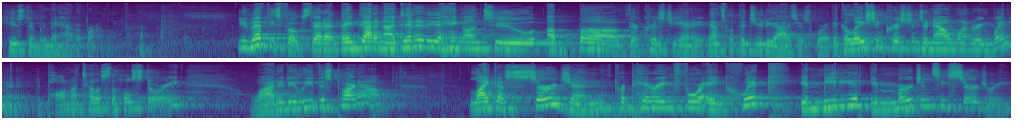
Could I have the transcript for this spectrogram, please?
Houston, we may have a problem. You met these folks that are, they've got an identity to hang on to above their Christianity. That's what the Judaizers were. The Galatian Christians are now wondering wait a minute, did Paul not tell us the whole story? Why did he leave this part out? Like a surgeon preparing for a quick, immediate emergency surgery,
